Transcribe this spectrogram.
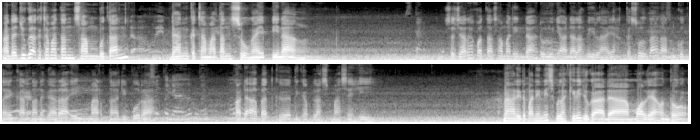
Ada juga Kecamatan Sambutan. Dan Kecamatan Sungai Pinang. Sejarah kota Samarinda dulunya adalah wilayah Kesultanan Kutai Kartanegara ing Martadipura kan Mau. pada abad ke-13 Masehi. Nah, di depan ini sebelah kiri juga ada mall ya untuk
